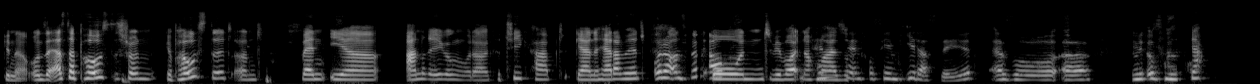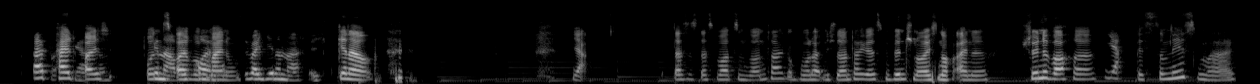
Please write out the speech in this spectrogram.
Genau. Unser erster Post ist schon gepostet und wenn ihr Anregungen oder Kritik habt, gerne her damit. Oder uns wird auch und wir wollten auch mal so interessieren, wie ihr das seht. Also äh, mit uns. Ja. Schreibt halt gerne. euch uns genau, eure Meinung über jede Nachricht. Genau. ja, das ist das Wort zum Sonntag, obwohl heute nicht Sonntag ist. Wir wünschen euch noch eine schöne Woche. Ja. Bis zum nächsten Mal.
